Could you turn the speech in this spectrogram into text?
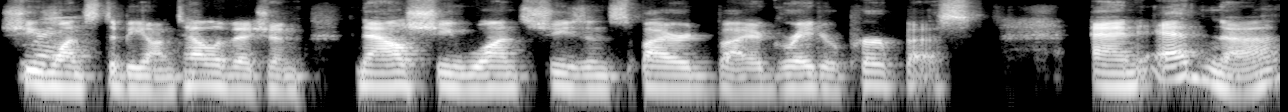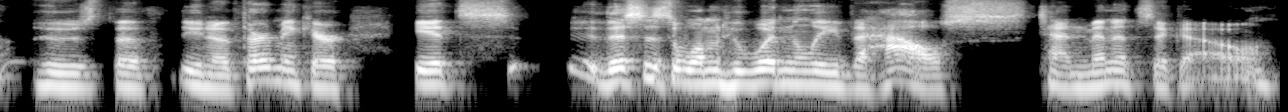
she Right. wants to be on television. Now she wants she's inspired by a greater purpose. And edna who's the you know third main character it's this is the woman who wouldn't leave the house 10 minutes ago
